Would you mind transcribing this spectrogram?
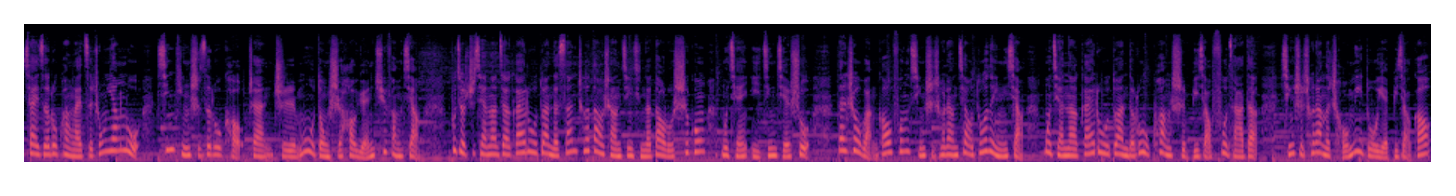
下一则路况来自中央路新亭十字路口站至木洞十号园区方向。不久之前呢，在该路段的三车道上进行的道路施工目前已经结束，但受晚高峰行驶车辆较多的影响，目前呢该路段的路况是比较复杂的，行驶车辆的稠密度也比较高，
